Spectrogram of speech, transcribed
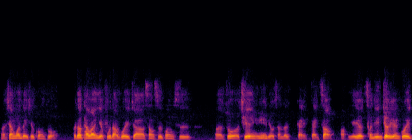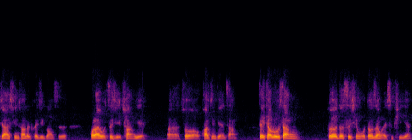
啊相关的一些工作。回到台湾也辅导过一家上市公司，呃做企业营运流程的改改造啊，也有曾经救援过一家新创的科技公司。后来我自己创业。呃，做跨境电商这条路上，所有的事情我都认为是 PM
